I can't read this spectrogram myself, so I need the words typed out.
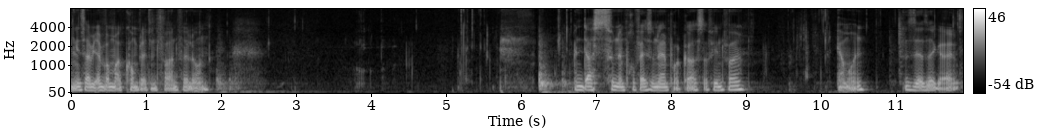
jetzt habe ich einfach mal komplett den Faden verloren. Das zu einem professionellen Podcast auf jeden Fall. Ja, moin. Sehr, sehr geil.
